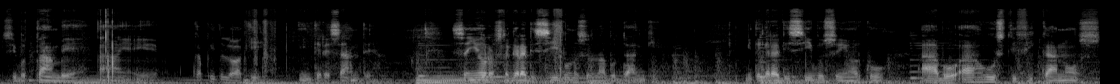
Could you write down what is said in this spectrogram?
si vos también hay capítulo aquí interesante. Señor, nos agradecemos, nos danki. Me te agradecemos, Señor, que abo a justificarnos.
